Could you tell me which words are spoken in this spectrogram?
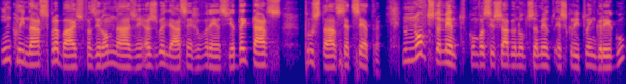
inclinar-se para baixo, fazer homenagem, ajoelhar-se em reverência, deitar-se, prostrar-se, etc. No Novo Testamento, como vocês sabem, o Novo Testamento é escrito em grego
